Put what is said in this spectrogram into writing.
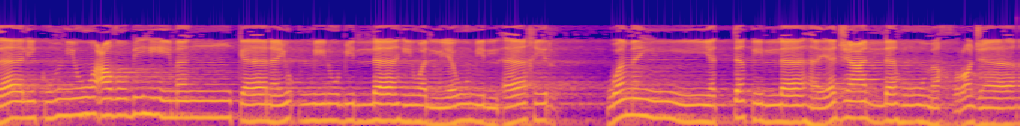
ذَٰلِكُمْ يُوعَظُ بِهِ مَن كَانَ يُؤْمِنُ بِاللَّهِ وَالْيَوْمِ الْآخِرِ ۚ وَمَن يَتَّقِ اللَّهَ يَجْعَل لَّهُ مَخْرَجًا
